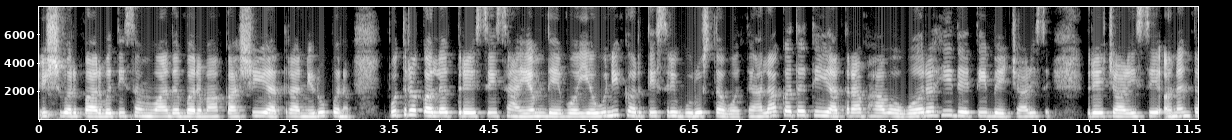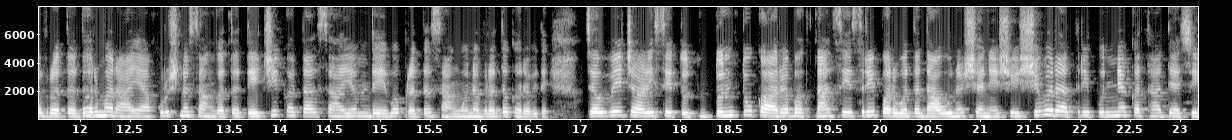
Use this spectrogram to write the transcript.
ईश्वर पार्वती संवाद बर्मा काशी यात्रा निरूपण. पुत्र कलत्रेसी सायम देव येऊनी करती श्री गुरुस्तव. त्याला कथती यात्रा भाव वरही देती बेचाळीसे. त्रेचाळीसे अनंत व्रत धर्मराया कृष्ण सांगत तेची कथा सायम देव प्रत सांगून व्रत करविते. चव्वेचाळीसी तुंतुकार भक्तांसी श्री पर्वत दाऊन शनेशी शिवरात्री पुण्यकथा त्याची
